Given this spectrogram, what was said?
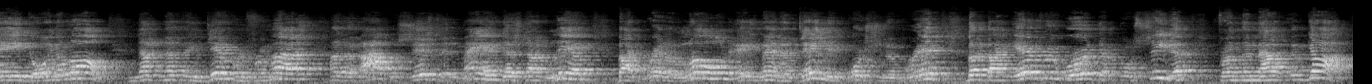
day going along. Not nothing different from us. Uh, the Bible says that man does not live by bread alone, amen, a daily portion of bread, but by every word that proceedeth from the mouth of God.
